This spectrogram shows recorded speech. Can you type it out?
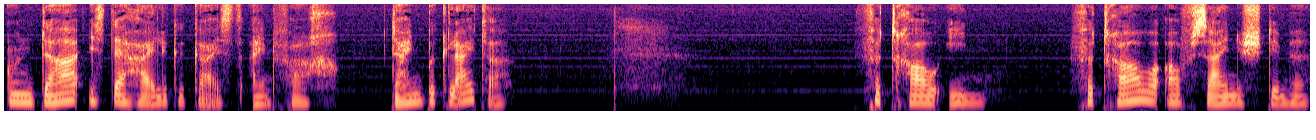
Und da ist der Heilige Geist einfach dein Begleiter. Vertrau ihn. Vertraue auf seine Stimme.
